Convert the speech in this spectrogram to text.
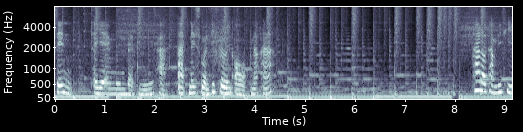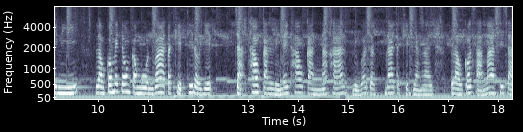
เส้นทะแยงมุมแบบนี้ค่ะ ตัดในส่วนที่เกินออกนะคะ ถ้าเราทำวิธีนี้ เราก็ไม่ต้องกังวลว่าตะเข็บที่เราเย็บจะเท่ากันหรือไม่เท่ากันนะคะ หรือว่าจะได้ตะเข็บอย่างไร เราก็สามารถที่จะ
